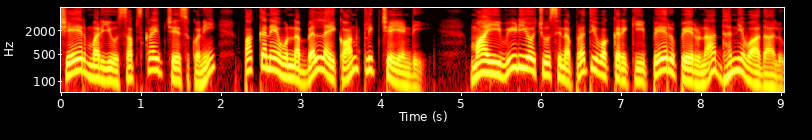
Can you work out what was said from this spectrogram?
షేర్ మరియు సబ్స్క్రైబ్ చేసుకొని పక్కనే ఉన్న బెల్ ఐకాన్ క్లిక్ చేయండి. మా ఈ వీడియో చూసిన ప్రతి ఒక్కరికి పేరు పేరున ధన్యవాదాలు.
